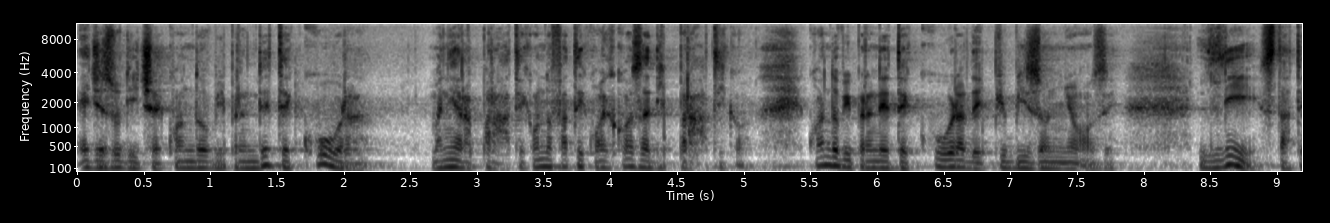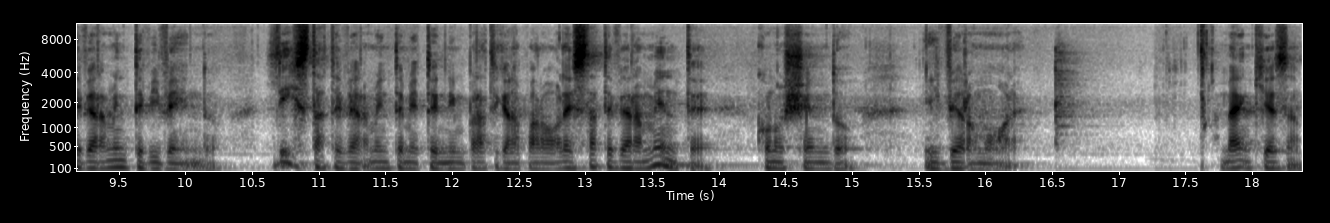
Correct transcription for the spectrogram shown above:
E Gesù dice, quando vi prendete cura maniera pratica, quando fate qualcosa di pratico, quando vi prendete cura dei più bisognosi, lì state veramente vivendo, lì state veramente mettendo in pratica la parola e state veramente conoscendo il vero amore. Amen, Chiesa?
